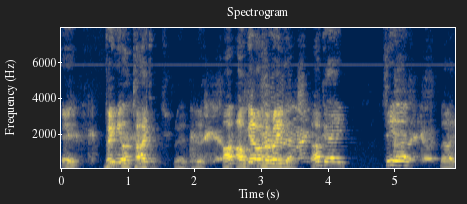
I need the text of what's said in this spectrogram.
Hey, Bring your titles. I'll, I'll get on the radio. Okay. See ya. Bye.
